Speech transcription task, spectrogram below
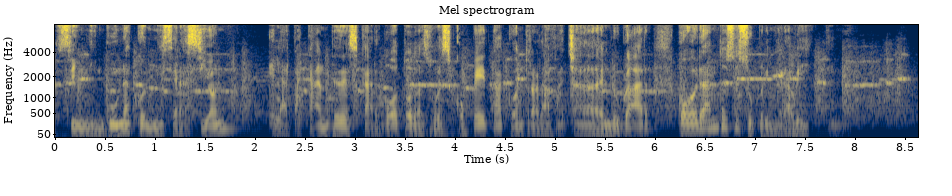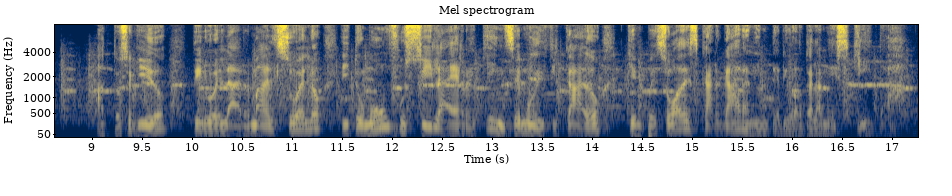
Sin ninguna conmiseración, el atacante descargó toda su escopeta contra la fachada del lugar, cobrándose su primera víctima. Acto seguido, tiró el arma al suelo y tomó un fusil AR-15 modificado que empezó a descargar al interior de la mezquita.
